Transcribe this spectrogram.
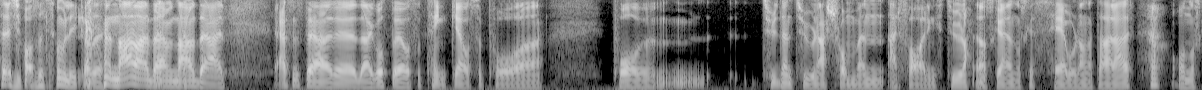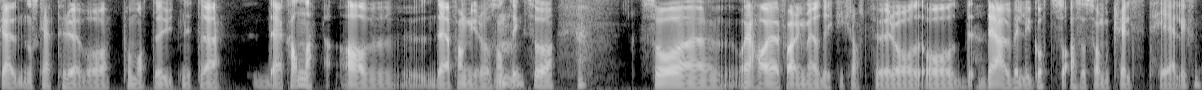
det er ikke alle som liker det. nei, nei, det nei, det er Jeg syns det, det er godt, det. Og så tenker jeg også på, på mm, den turen er som en erfaringstur. Da. Nå, skal jeg, nå skal jeg se hvordan dette her er, og nå skal, jeg, nå skal jeg prøve å på en måte utnytte det jeg kan da, av det jeg fanger og sånne ting. Så, så, øh, og jeg har jo erfaring med å drikke kraft før, og, og det, det er jo veldig godt, så, altså som kveldste, liksom.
